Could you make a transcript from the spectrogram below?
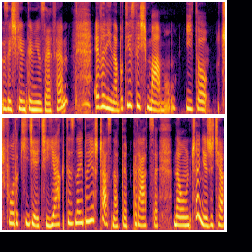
ze świętym Józefem. Ewelina, bo ty jesteś mamą i to czwórki dzieci. Jak ty znajdujesz czas na tę pracę, na łączenie życia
